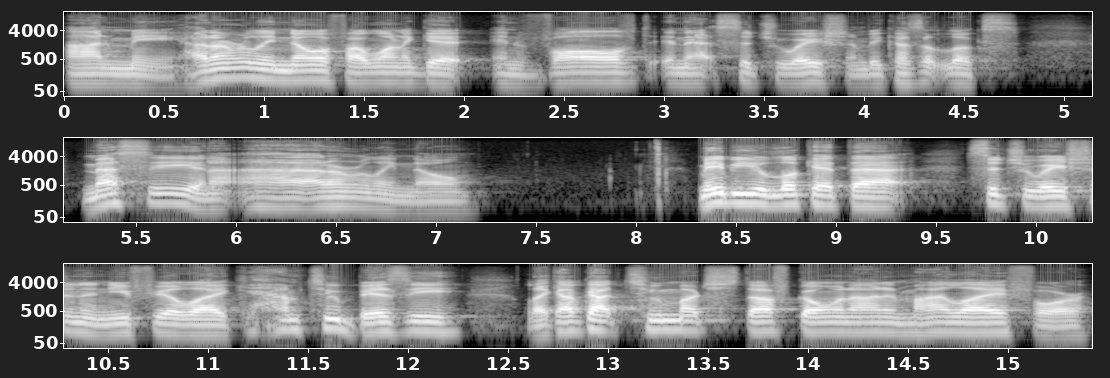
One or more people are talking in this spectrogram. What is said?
on me. I don't really know if I want to get involved in that situation because it looks messy and I, I don't really know. Maybe you look at that situation and you feel like, I'm too busy, like I've got too much stuff going on in my life. Or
